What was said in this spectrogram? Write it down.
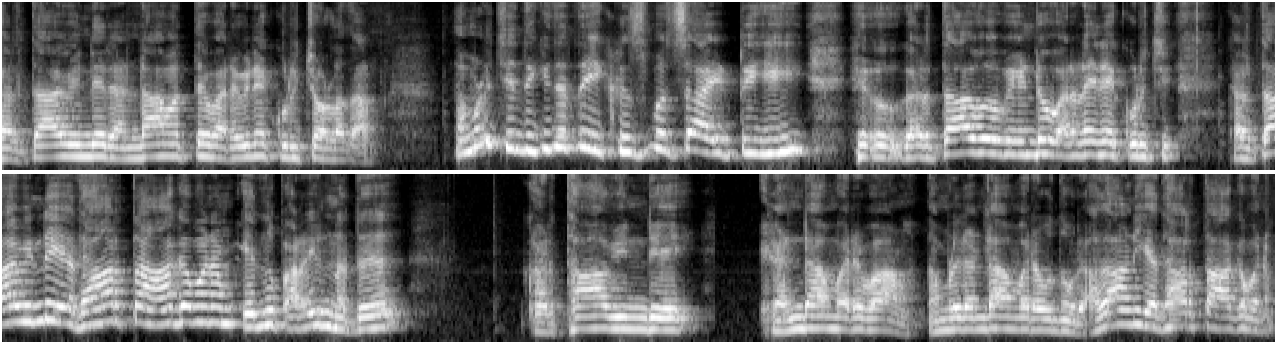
കർത്താവിന്റെ രണ്ടാമത്തെ വരവിനെക്കുറിച്ചുള്ളതാണ്. നമ്മൾ ചിന്തിക്കുന്നത് ഈ ക്രിസ്മസ് ആയിട്ട് ഈ കർത്താവ് വീണ്ടും വരണതിനെക്കുറിച്ച് കർത്താവിന്റെ യഥാർത്ഥ ആഗമനം എന്ന് പറയുന്നത് കർത്താവിന്റെ രണ്ടാം വരവാണ്. നമ്മൾ രണ്ടാം വരവ് എന്ന് പറയും. അതാണ് യഥാർത്ഥ ആഗമനം.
